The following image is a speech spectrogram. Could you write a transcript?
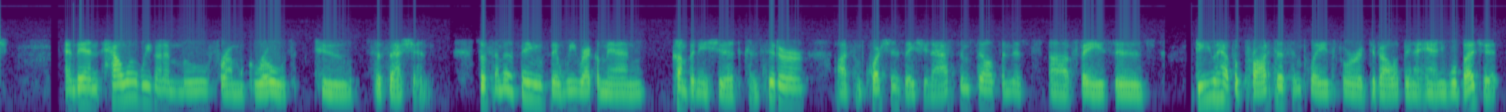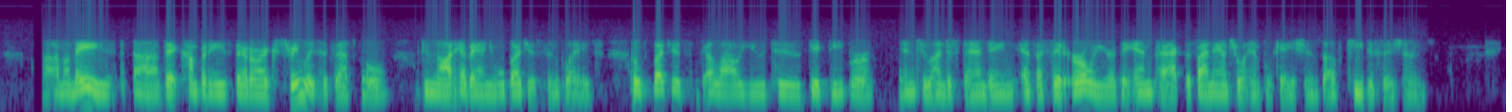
And then how are we going to move from growth to succession? So, some of the things that we recommend companies should consider, uh, some questions they should ask themselves in this uh, phase is do you have a process in place for developing an annual budget? I'm amazed uh, that companies that are extremely successful do not have annual budgets in place. Those budgets allow you to dig deeper into understanding, as I said earlier, the impact, the financial implications of key decisions.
